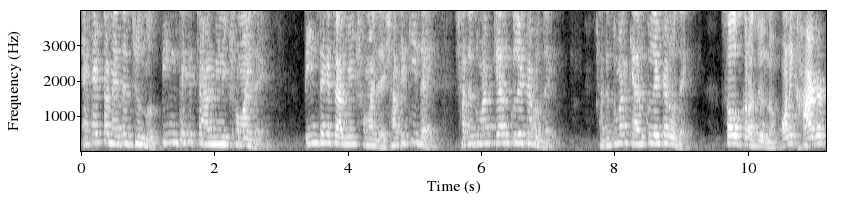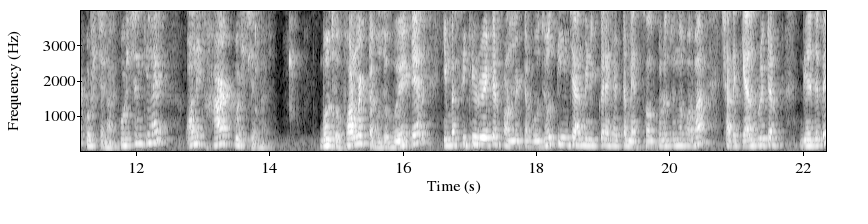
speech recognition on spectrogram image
এক একটা ম্যাথের জন্য তিন থেকে চার মিনিট সময় দেয়। তিন থেকে চার মিনিট সময় দেয়। সাথে কি দেয়? সাথে তোমার ক্যালকুলেটরও দেয়। সাথে তোমার ক্যালকুলেটরও দেয়। সলভ করার জন্য। অনেক হার্ড হার্ড কোশ্চেন হয়। কোশ্চেন কি হয়? অনেক হার্ড কোশ্চেন হয়। বোঝো ফরম্যাটটা বোঝো। বুয়েটের কিংবা সিকিউরিটের ফরম্যাটটা বোঝো। তিন চার মিনিট করে এক একটা ম্যাথ সলভ করার জন্য পাবা। সাথে ক্যালকুলেটর দিয়ে দেবে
